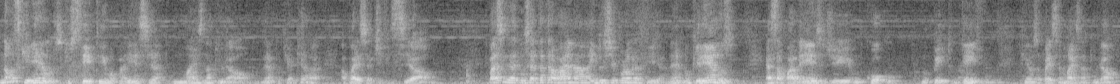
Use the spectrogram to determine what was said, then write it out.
Nós queremos que o seio tenha uma aparência mais natural, né? Porque aquela aparência artificial parece que você até trabalha na indústria de pornografia, né? Não queremos essa aparência de um coco no peito, entende? Queremos a aparência mais natural.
